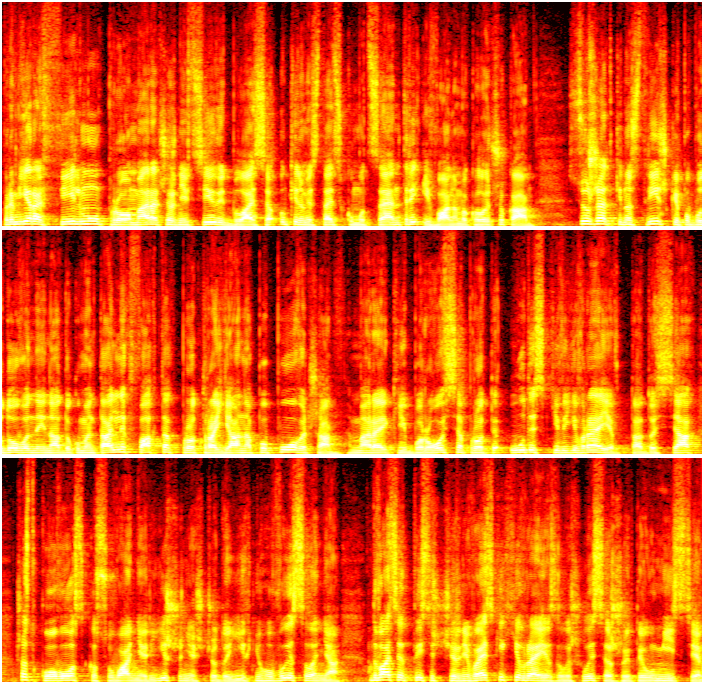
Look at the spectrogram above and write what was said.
Прем'єра фільму про мера Чернівців відбулася у кіномістецькому центрі Івана Миколайчука. Сюжет кінострічки побудований на документальних фактах про Траяна Поповича, мера, який боровся проти утисків євреїв та досяг часткового скасування рішення щодо їхнього виселення. 20 тисяч чернівецьких євреїв залишилися жити у місті.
